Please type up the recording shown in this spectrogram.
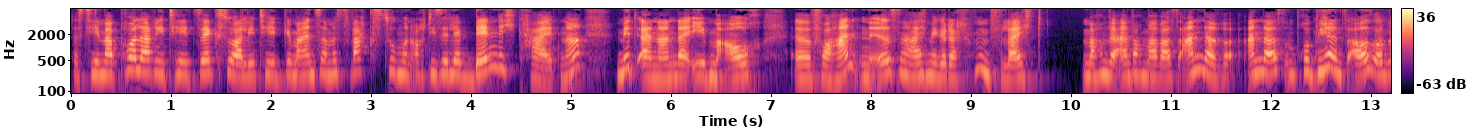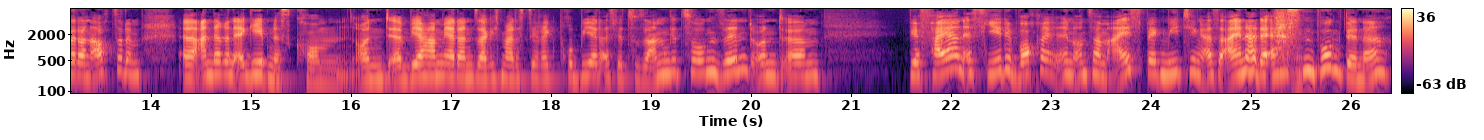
das Thema Polarität, Sexualität, gemeinsames Wachstum und auch diese Lebendigkeit ne, miteinander eben auch äh, vorhanden ist. Und da habe ich mir gedacht, hm, vielleicht machen wir einfach mal was andere, anders und probieren es aus, ob wir dann auch zu dem äh, anderen Ergebnis kommen. Und äh, wir haben ja dann, sage ich mal, das direkt probiert, als wir zusammengezogen sind und ähm, Wir feiern es jede Woche in unserem Iceberg-Meeting als einer der ersten Punkte, ne?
